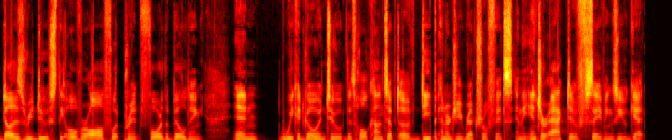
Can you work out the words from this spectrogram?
does reduce the overall footprint for the building. And we could go into this whole concept of deep energy retrofits and the interactive savings you get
